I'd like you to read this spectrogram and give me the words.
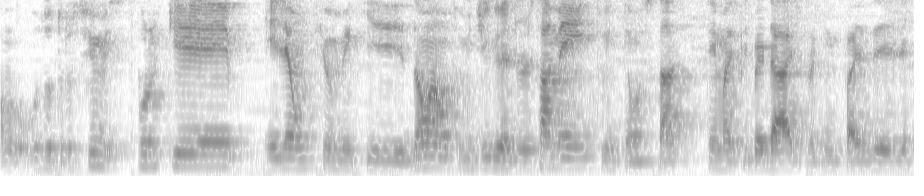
os outros filmes, porque ele é um filme que não é um filme de grande orçamento, então você tem mais liberdade pra quem faz ele.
